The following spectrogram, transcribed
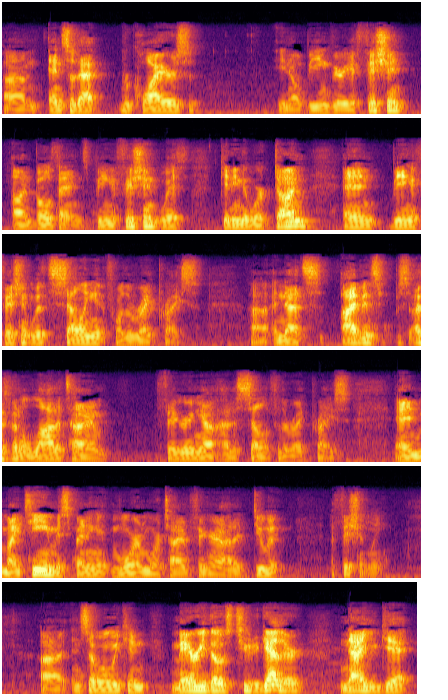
Um, and so that requires, you know, being very efficient on both ends, being efficient with getting the work done and being efficient with selling it for the right price. Uh, and that's I've been I've spent a lot of time figuring out how to sell it for the right price. And my team is spending more and more time figuring out how to do it efficiently. Uh, and so when we can marry those two together, now you get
